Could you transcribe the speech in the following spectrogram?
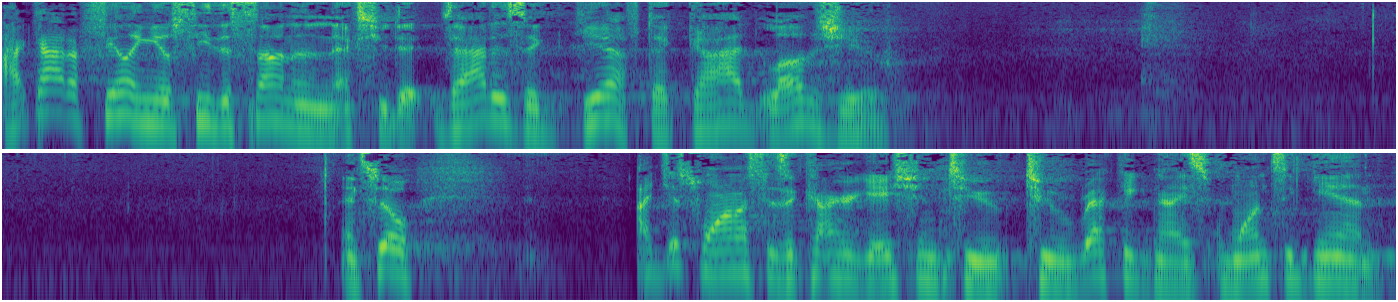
I got a feeling you'll see the sun in the next few days. That is a gift that God loves you. And so, I just want us as a congregation to, to recognize once again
